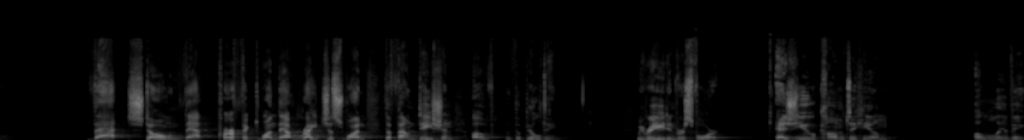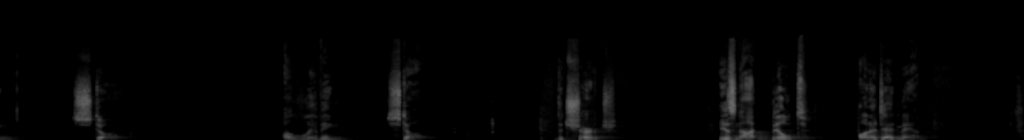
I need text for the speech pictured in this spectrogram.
That stone, that perfect one, that righteous one, the foundation of the building. We read in verse 4 As you come to Him, a living stone. A living stone. The church is not built on a dead man.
